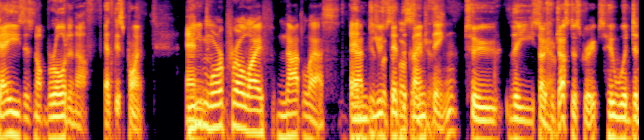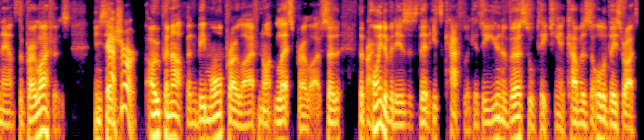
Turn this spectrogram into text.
gaze is not broad enough at this point. And Be more pro life, not less. That and you said the, the same urges. thing to the social yeah. justice groups who would denounce the pro lifers. And you said, yeah, sure. Open up and be more pro life, not less pro life. So the, the right. point of it is, is that it's Catholic. It's a universal teaching. It covers all of these rights.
